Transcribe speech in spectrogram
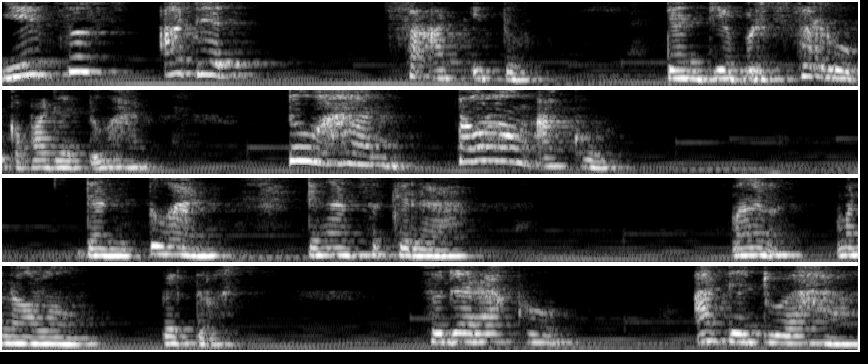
Yesus ada saat itu dan dia berseru kepada Tuhan, "Tuhan, tolong aku." Dan Tuhan dengan segera menolong Petrus. Saudaraku, ada dua hal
